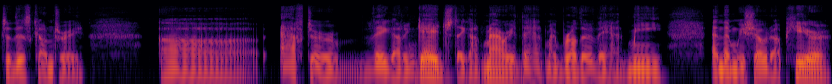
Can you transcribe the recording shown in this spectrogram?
to this country uh, after they got engaged, they got married, they had my brother, they had me, and then we showed up here.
